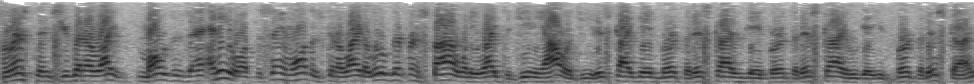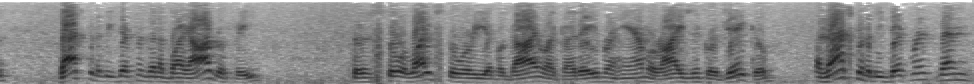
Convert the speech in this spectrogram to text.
For instance, you're going to write Moses. Any author, the same author is going to write a little different style when he writes a genealogy. This guy gave birth to this guy, who gave birth to this guy, who gave birth to this guy. That's going to be different than a biography, the life story of a guy like Abraham or Isaac or Jacob. And that's going to be different than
